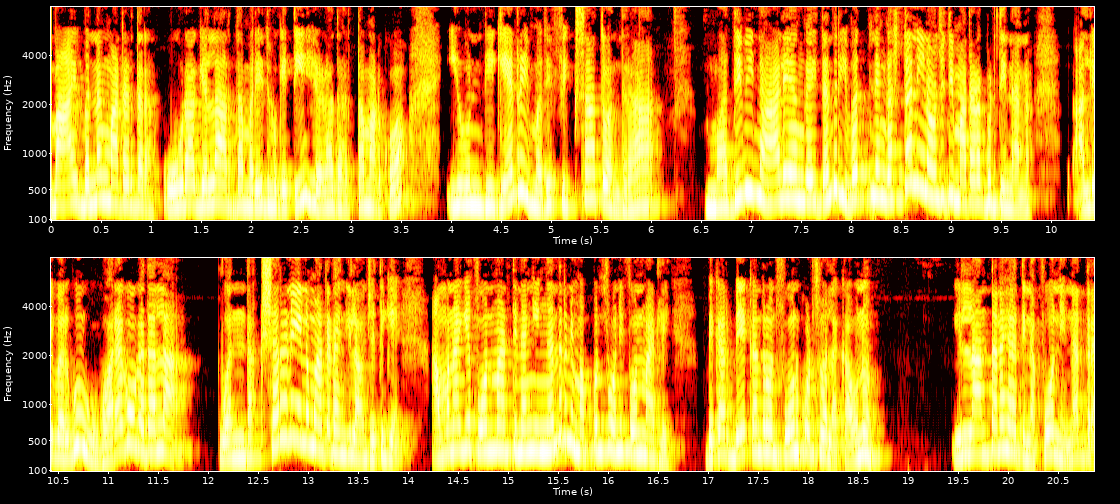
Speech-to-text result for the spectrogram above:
ಬಾಯಿ ಬಂದಂಗೆ ಮಾತಾಡ್ತಾರ. ಊರಾಗೆಲ್ಲ ಅರ್ಧ ಮರೀದ್ ಹೋಗೈತಿ, ಹೇಳೋದು ಅರ್ಥ ಮಾಡ್ಕೊ. ಇವ್ನಿಗೇನ್ರಿ ಮದುವೆ ಫಿಕ್ಸ್ ಆಯ್ತು ಅಂದ್ರ ಮದುವೆ ನಾಳೆ ಹಂಗೈತೆ ಅಂದ್ರೆ ಇವತ್ತು ಅಷ್ಟೇ ನೀನು ಅವನ ಜೊತೆ ಮಾತಾಡಕ್ ಬಿಡ್ತೀನಿ ನಾನು. ಅಲ್ಲಿವರೆಗೂ ಹೊರಗೆ ಹೋಗೋದಲ್ಲ. ಒಂದು ಅಕ್ಷರನೇ ಏನು ಮಾತಾಡಂಗಿಲ್ಲ ಅವನ ಜೊತೆಗೆ. ಅವನಾಗೆ ಫೋನ್ ಮಾಡ್ತೀನಿ ಹಂಗೆ ಹಿಂಗಂದ್ರೆ ನಿಮ್ಮ ಅಪ್ಪನ ಫೋನಿಗೆ ಫೋನ್ ಮಾಡ್ಲಿ. ಬೇಕಾದ್ರೆ ಬೇಕಂದ್ರೆ ಒಂದು ಫೋನ್ ಕೊಡ್ಸವಲ್ಲಕ್ಕ ಅವನು. ಇಲ್ಲ ಅಂತಾನೆ ಹೇಳ್ತೀನಿ ಫೋನ್ ನಿನ್ನ ಹತ್ರ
